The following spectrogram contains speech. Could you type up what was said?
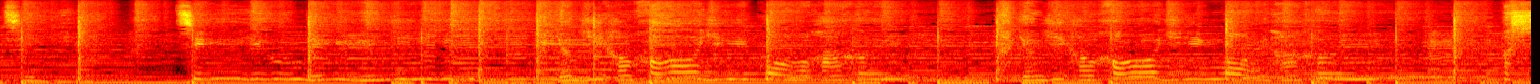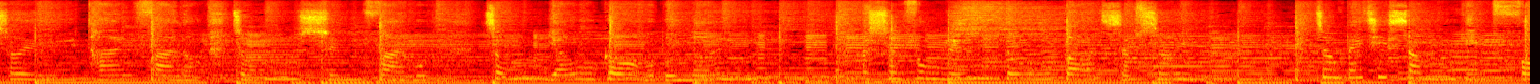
自然，只要你愿意，让以后可以过下去，让以后可以爱下去，不需太快乐，总算快活，总有个伴侣，不需疯恋到八十岁。将彼此心结放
